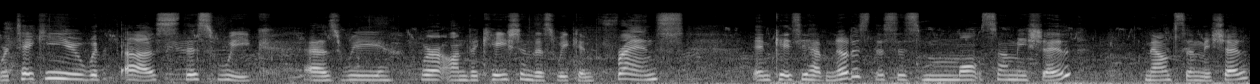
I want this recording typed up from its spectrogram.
we're taking you with us this week as we were on vacation this week in France in case you have noticed this is Mont Saint-Michel Mount Saint-Michel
